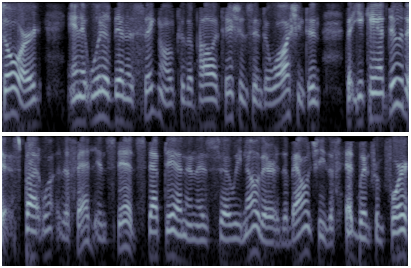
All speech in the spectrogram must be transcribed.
soared and it would have been a signal to the politicians into Washington that you can't do this. But the Fed instead stepped in, and as uh, we know, there the balance sheet of the Fed went from four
